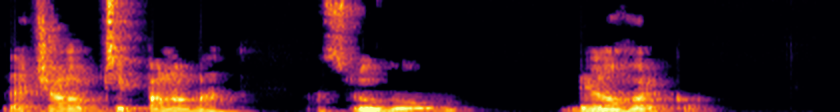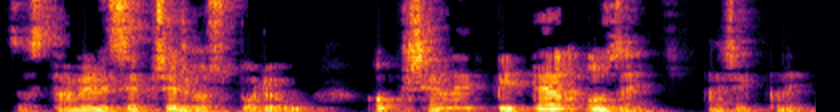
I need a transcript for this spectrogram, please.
začalo připalovat a sluhům bylo horko. Zastavili se před hospodou, opřeli pytel o zeď a řekli,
